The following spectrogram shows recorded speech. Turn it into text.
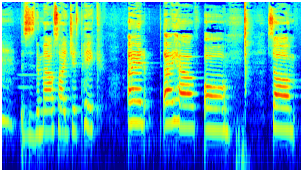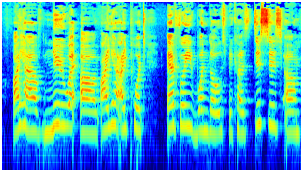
this is the mouse I just picked, and I have um some. I have new. Um, I I put every Windows because this is um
